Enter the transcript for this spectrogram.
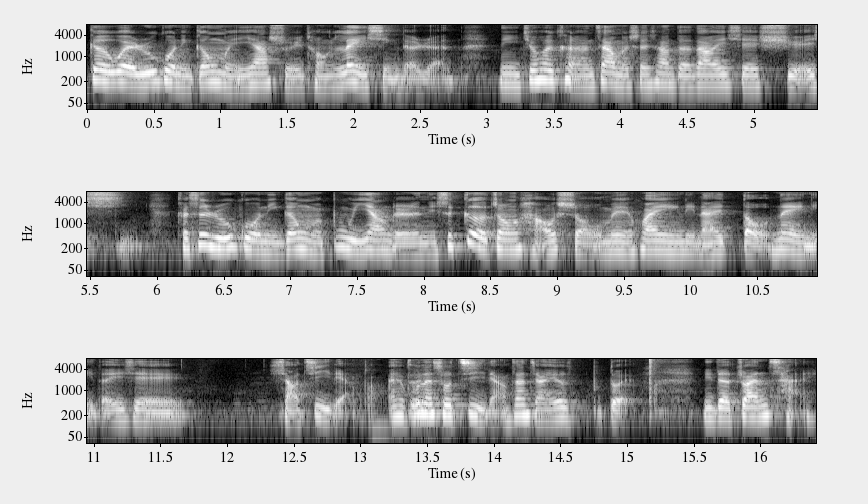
各位，如果你跟我们一样属于同类型的人，你就会可能在我们身上得到一些学习。可是如果你跟我们不一样的人，你是各中好手，我们也欢迎你来抖内你的一些小伎俩吧。哎，不能说伎俩，这样讲又不对。你的专才，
